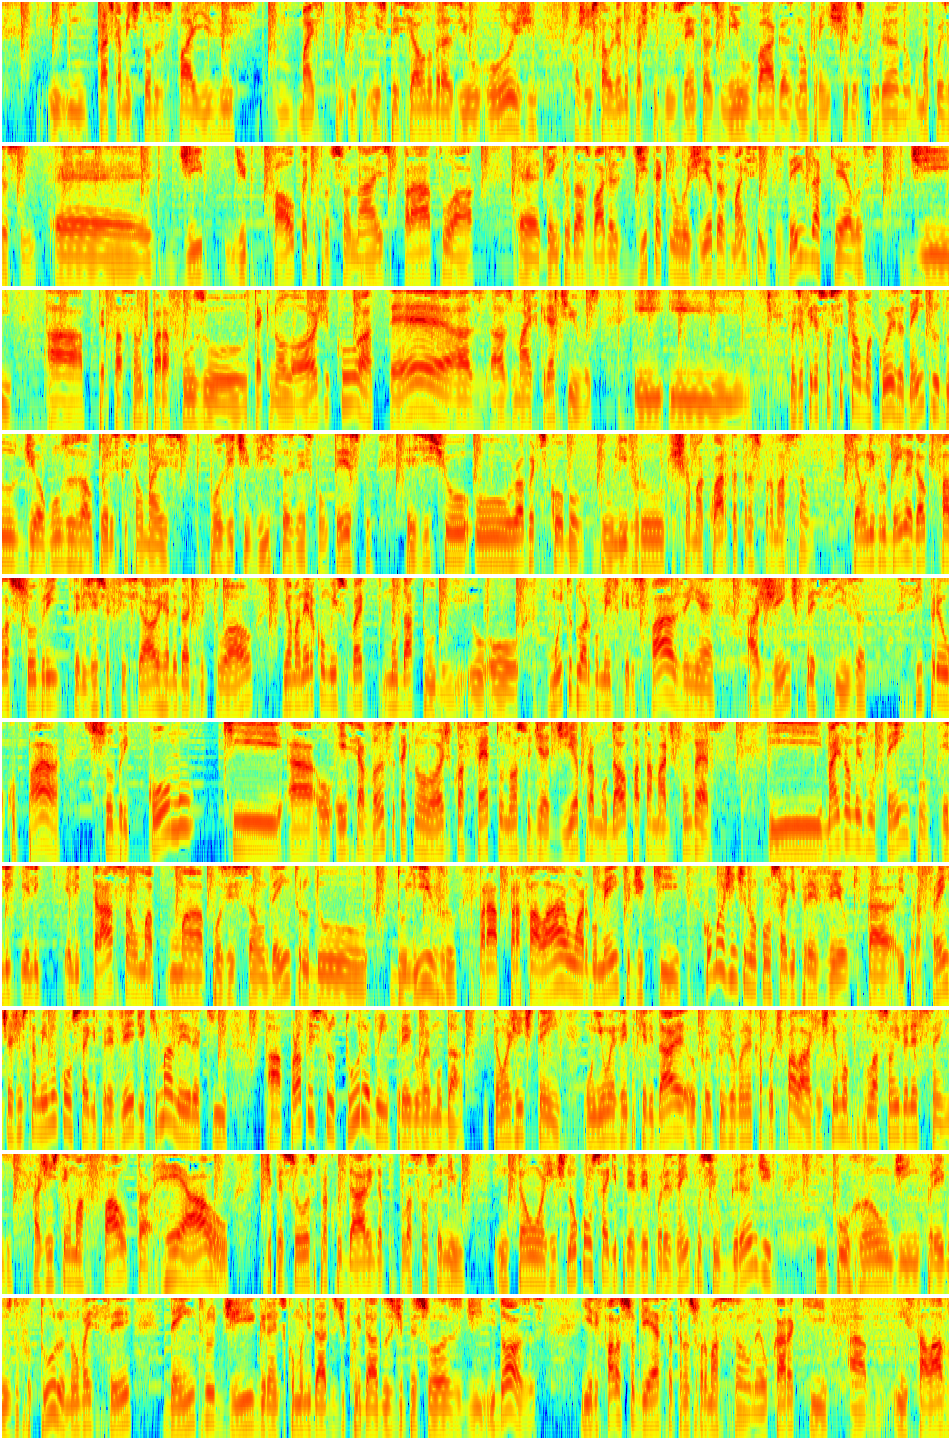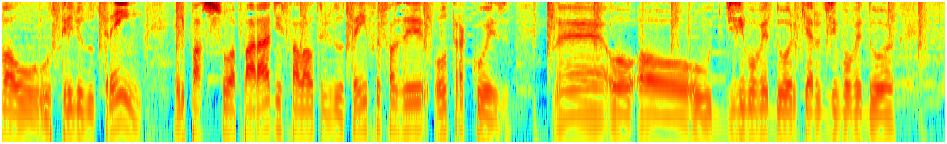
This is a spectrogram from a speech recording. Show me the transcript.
em, em praticamente todos os países mas em especial no Brasil hoje a gente está olhando para acho que 200 mil vagas não preenchidas por ano alguma coisa assim é, de, de falta de profissionais para atuar é, dentro das vagas de tecnologia das mais simples, desde aquelas de a apertação de parafuso tecnológico até as, as mais criativas. E, e- Mas eu queria só citar uma coisa, dentro do, de alguns dos autores que são mais positivistas nesse contexto, existe o, o Robert Scoble, do livro que chama Quarta Transformação, que é um livro bem legal que fala sobre inteligência artificial e realidade virtual e a maneira como isso vai mudar tudo. E o, o- muito do argumento que eles fazem é a gente precisa se preocupar sobre como que a, esse avanço tecnológico afeta o nosso dia a dia para mudar o patamar de conversa. E, mas ao mesmo tempo, ele, ele, ele traça uma, uma posição dentro do, do livro para falar um argumento de que, como a gente não consegue prever o que está aí para frente, a gente também não consegue prever de que maneira que a própria estrutura do emprego vai mudar. Então a gente tem, e um exemplo que ele dá foi o que o Giovanni acabou de falar, a gente tem uma população envelhecendo, a gente tem uma falta real de pessoas para cuidarem da população senil. Então a gente não consegue prever, por exemplo, se o grande empurrão de empregos do futuro não vai ser dentro de grandes comunidades de cuidados de pessoas de idosas. E ele fala sobre essa transformação, né? O cara que ah, instalava o, o, trilho do trem, ele passou a parar de instalar o trilho do trem e foi fazer outra coisa. Né? O, o, o desenvolvedor que era o desenvolvedor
